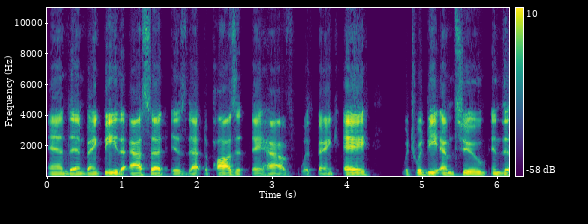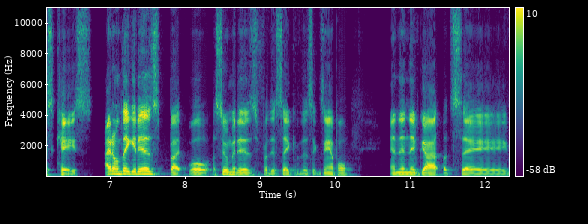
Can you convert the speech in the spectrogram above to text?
And then Bank B, the asset is that deposit they have with Bank A, which would be M2 in this case. I don't think it is, but we'll assume it is for the sake of this example. And then they've got, let's say,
